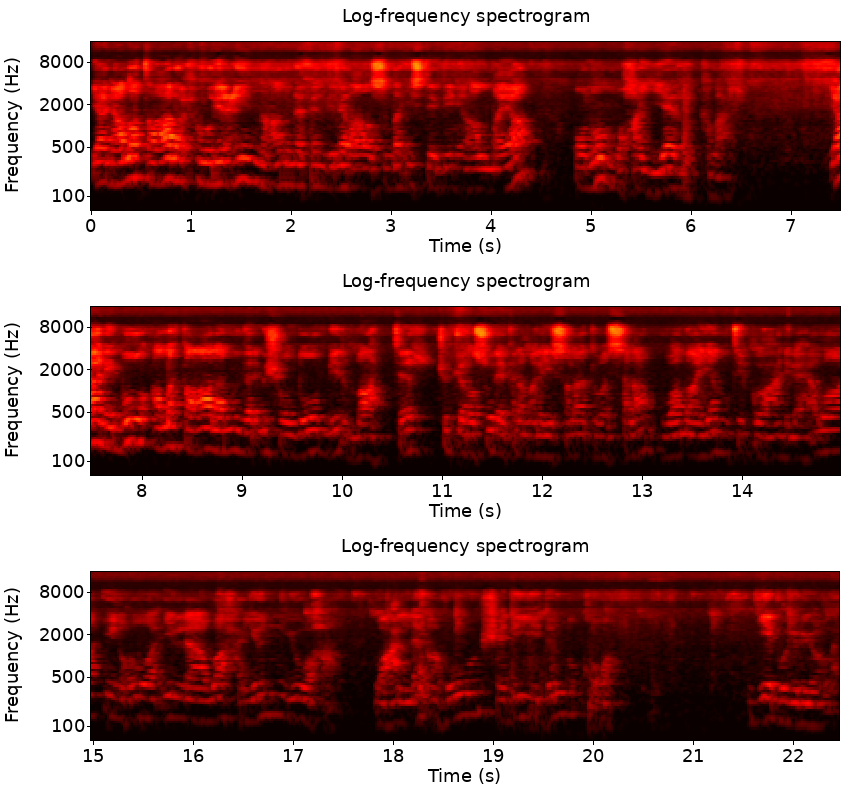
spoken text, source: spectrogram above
Yani Allah Teala huri'in hanımefendiler arasında istediğini almaya onu muhayyer kılar. Yani bu Allah Teala'nın vermiş olduğu bir vaattir. Çünkü Resul-i Ekrem Aleyhissalatu vesselam وَمَا يَنْطِقُ عَنِ الْهَوَى اِنْ هُوَ اِلَّا وَحْيٌ يُوحَى وَعَلَّمَهُ شَد۪يدُ الْقُوَى diye buyuruyorlar.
